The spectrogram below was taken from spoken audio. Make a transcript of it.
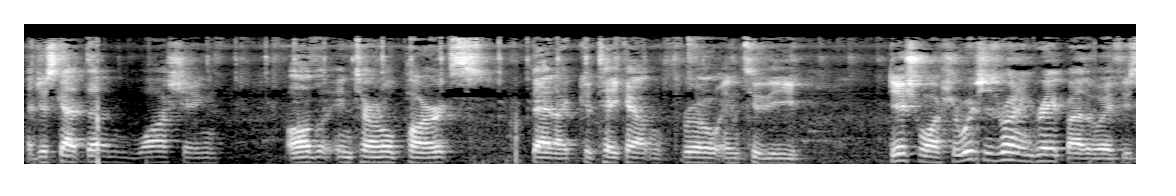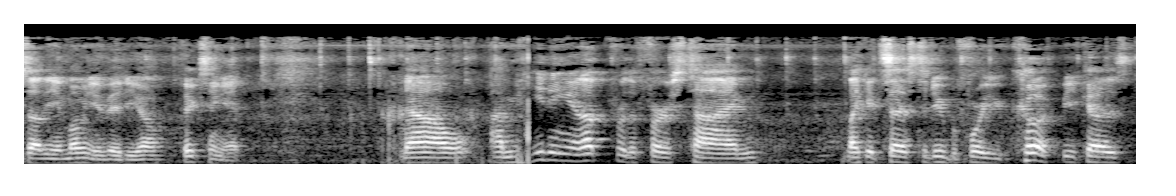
I just got done washing all the internal parts that I could take out and throw into the dishwasher, which is running great, by the way, if you saw the ammonia video fixing it. Now, I'm heating it up for the first time, like it says to do before you cook, because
